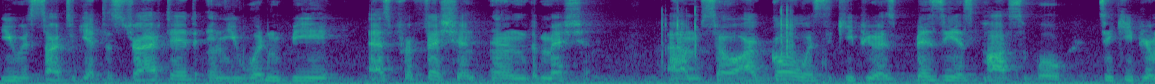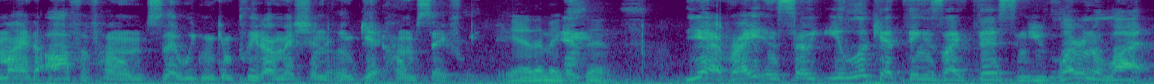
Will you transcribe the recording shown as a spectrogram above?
You would start to get distracted, and you wouldn't be as proficient in the mission. Um, so our goal was to keep you as busy as possible to keep your mind off of home, so that we can complete our mission and get home safely. Yeah, that makes And- sense. Yeah, right. And so you look at things like this and you learn a lot.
